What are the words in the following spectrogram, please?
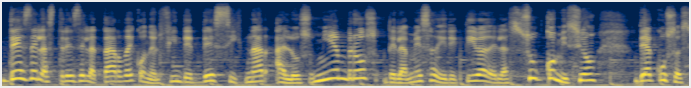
desde las 3 de la tarde con el fin de designar a los miembros de la mesa directiva de la Subcomisión de Acusación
